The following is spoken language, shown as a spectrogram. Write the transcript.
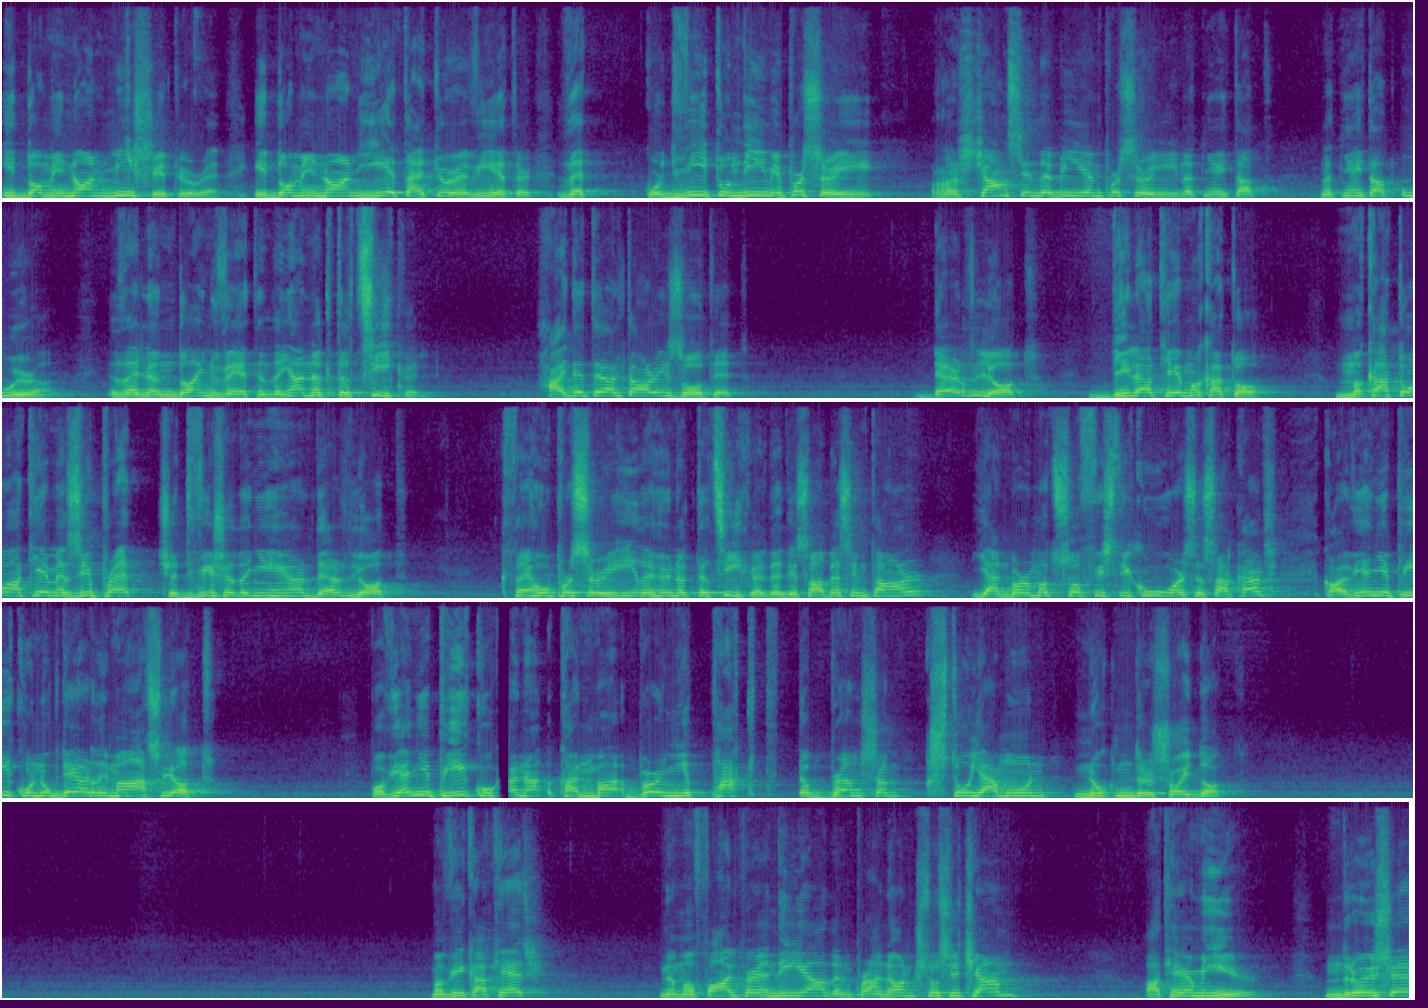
i dominon mishi i tyre, i dominon jeta e tyre e vjetër dhe kur të vijë tundimi përsëri, rrëshqasin dhe bien përsëri në të njëjtat në të njëjtat ujëra dhe lëndojnë veten dhe janë në këtë cikël. Hajde te altari i Zotit. Derdh lot, dil atje mëkato. Mëkato atje mezi pret që të vish edhe një herë derdh lot, kthehu përsëri dhe hy në këtë cikël dhe disa besimtarë janë bërë më të sofistikuar se sa kaq, ka vjen një pikë ku nuk derdhin më as lot. Po vjen një pikë ku kanë kanë bërë një pakt të brendshëm kështu jam unë nuk ndryshoj dot. Më vjen kaq keq, në më fal Perëndia dhe në pranon kështu siç jam, atëherë mirë. Ndryshe,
